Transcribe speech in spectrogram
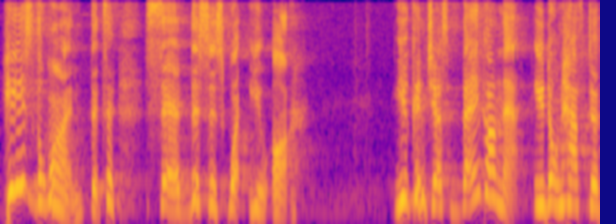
He's the one that said, This is what you are. You can just bank on that. You don't have to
